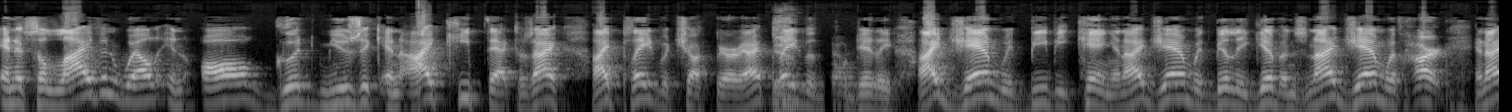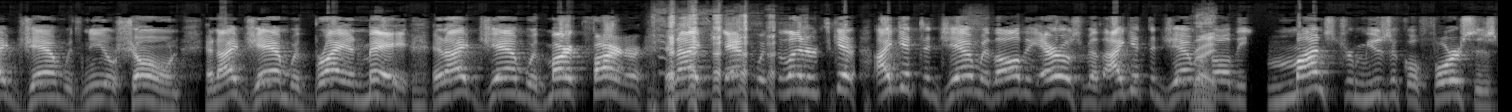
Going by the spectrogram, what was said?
and it's alive and well in all good music. And I keep that because I, I played with Chuck Berry, I played with Bo Diddley, I jammed with B.B. King, and I jammed with Billy Gibbons, and I jammed with Hart, and I jammed with Neal Schon, and I jammed with Brian May, and I jammed with Mark Farner, and I jammed with Lynyrd Skynyrd. I get to jam with all the Aerosmith. I get to jam Right. with all the monster musical forces.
